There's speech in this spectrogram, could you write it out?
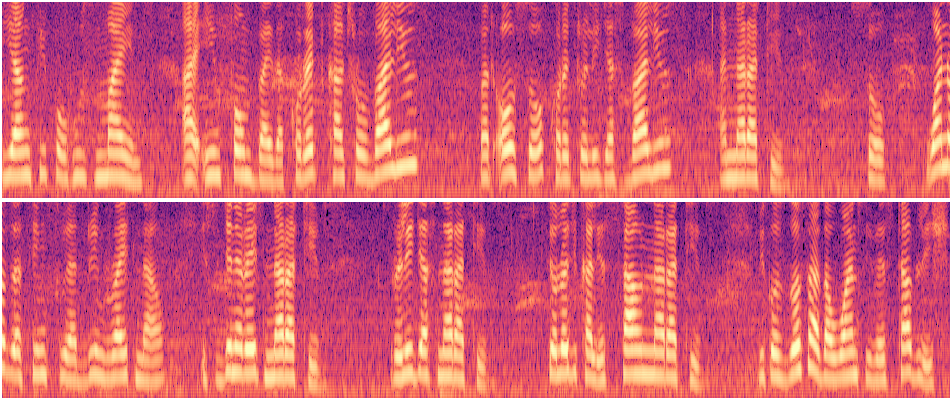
young people whose minds are informed by the correct cultural values, but also correct religious values and narratives. So one of the things we are doing right now is to generate narratives, religious narratives, theologically sound narratives, because those are the ones we've established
